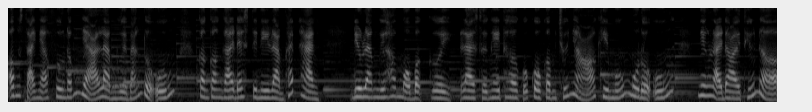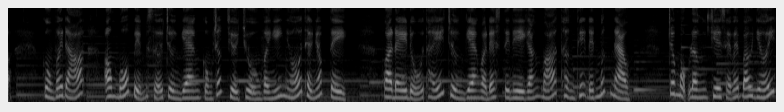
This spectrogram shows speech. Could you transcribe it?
ông xã Nhã Phương đóng giả làm người bán đồ uống, còn con gái Destiny làm khách hàng. Điều làm người hâm mộ bật cười là sự ngây thơ của cô công chúa nhỏ khi muốn mua đồ uống nhưng lại đòi thiếu nợ. Cùng với đó, ông bố bỉm sữa Trường Giang cũng rất chiều chuộng và nhí nhố theo nhóc tỳ. Qua đây đủ thấy Trường Giang và Destiny gắn bó thân thiết đến mức nào. Trong một lần chia sẻ với báo giới,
